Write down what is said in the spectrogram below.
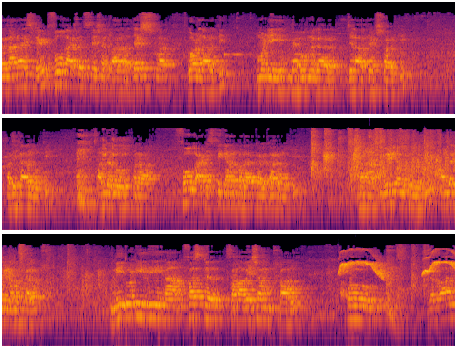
Telangana state folk arts association అధ్యక్ష గౌడ్ గారికి ఉమ్మడి మహబూబ్ నగర్ జిల్లా అధ్యక్ష గారికి అధికారులకి అందరూ మన ఫోక్ ఆర్టిస్ట్కి జానపద కళాకారులకి మన మీడియా మిత్రులకి అందరికీ నమస్కారం. మీతోటి ఇది నా ఫస్ట్ సమావేశం కాదు. అప్పుడు గద్వాల్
